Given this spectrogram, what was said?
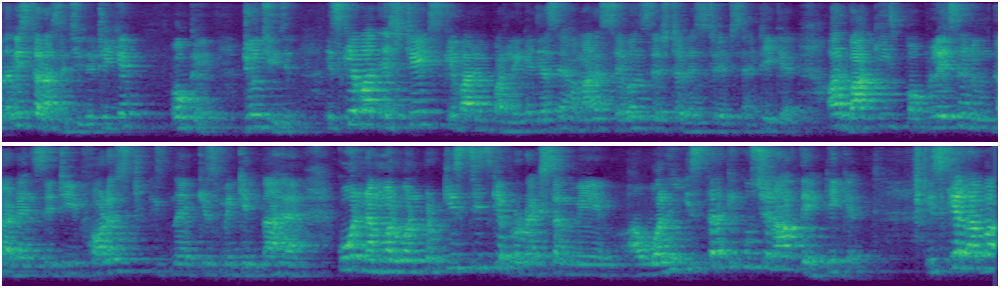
मतलब इस तरह से चीज़ें, ठीक है? ओके जो चीज़ें। इसके बाद स्टेट्स के बारे में पढ़ लेंगे, जैसे हमारे सेवन सिस्टर स्टेट्स हैं, ठीक है? और बाकी पॉपुलेशन उनका डेंसिटी फॉरेस्ट किसने, किसमें कितना है? कौन नंबर वन पर किस चीज़ के प्रोटेक्शन में अव्वल इस तरह के क्वेश्चन आते हैं, ठीक है? इसके अलावा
